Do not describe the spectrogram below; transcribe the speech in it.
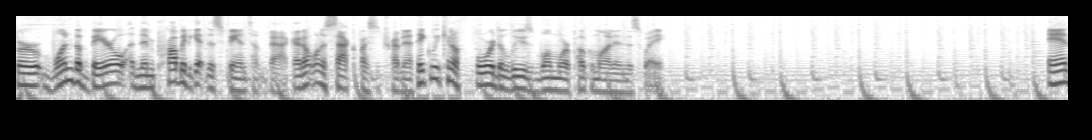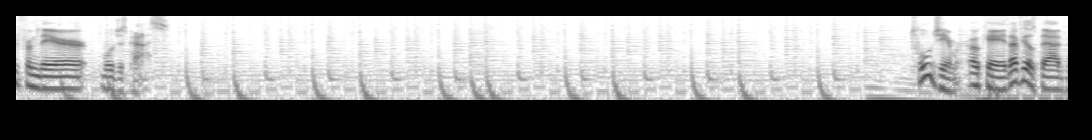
for one Barrel and then probably to get this Phantump back. I don't want to sacrifice a Trevenant. I think we can afford to lose one more Pokemon in this way. And from there, we'll just pass. Tool Jammer. Okay, that feels bad.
